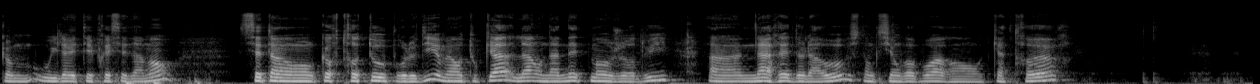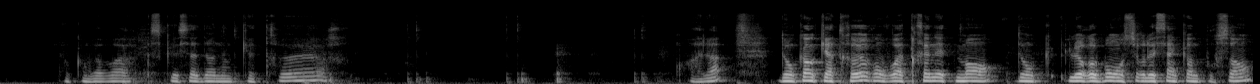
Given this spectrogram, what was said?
comme où il a été précédemment? C'est encore trop tôt pour le dire mais en tout cas là on a nettement aujourd'hui un arrêt de la hausse donc si on va voir en 4 heures donc on va voir ce que ça donne en 4 heures. Voilà donc en 4 heures on voit très nettement donc le rebond sur les 50%.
